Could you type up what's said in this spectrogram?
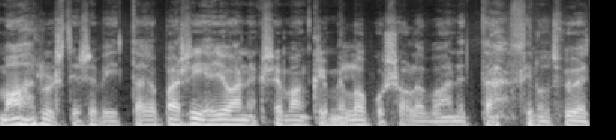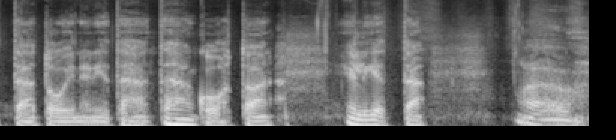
mahdollisesti se viittaa jopa siihen Johanneksen evankeliumin lopussa olevaan, että sinut vyöttää toinen ja tähän, tähän kohtaan. Eli että äh,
